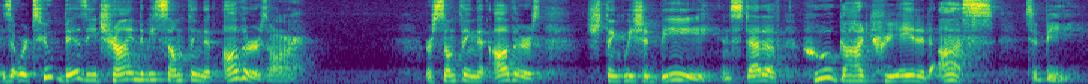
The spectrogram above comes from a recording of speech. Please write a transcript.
is that we're too busy trying to be something that others are, or something that others think we should be, instead of who God created us to be.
